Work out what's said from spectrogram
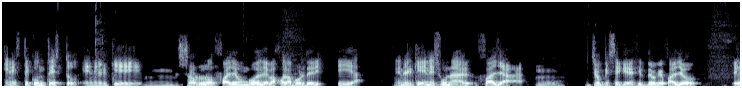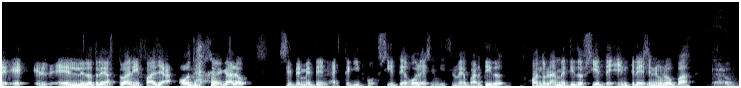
en este contexto en el que mm, Sorlo falla un gol debajo de la portería, en el que Enes Unal falla, mm, yo que sé qué decirte lo que falló, eh, eh, el, otro día Astuani falla otra, claro, si te meten a este equipo siete goles en 19 partidos, cuando le han metido siete en tres en Europa, Claro.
